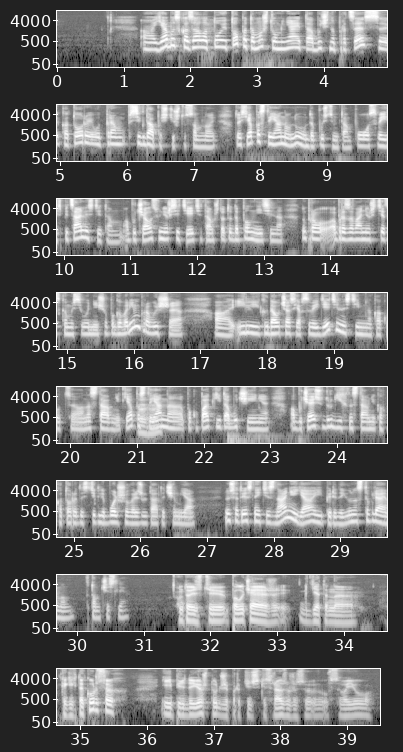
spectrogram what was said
А, я бы сказала то и то, потому что у меня это обычно процессы, которые вот прям всегда почти что со мной. То есть я постоянно, ну, допустим, там по своей специальности там обучалась в университете, там что-то дополнительно. Ну, про образование университетское мы сегодня еще поговорим, про высшее. А, или когда вот сейчас я в своей деятельности, именно как вот э, наставник, я постоянно uh-huh. покупаю какие-то обучения, обучаюсь у других наставников, которые достигли большего результата, чем я. Ну и, соответственно, эти знания я и передаю наставляемым в том числе. Ну, то есть э, получаешь где-то на каких-то курсах и передаешь тут же практически сразу же в свою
